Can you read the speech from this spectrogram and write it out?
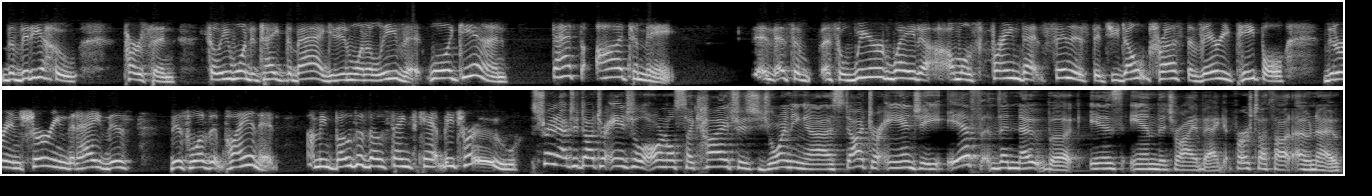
the video person, so he wanted to take the bag. He didn't want to leave it. Well, again, that's odd to me. That's a that's a weird way to almost frame that sentence that you don't trust the very people that are ensuring that hey this this wasn't planted. I mean, both of those things can't be true. Straight out to Dr. Angela Arnold, psychiatrist, joining us. Dr. Angie, if the notebook is in the dry bag, at first I thought, oh no,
